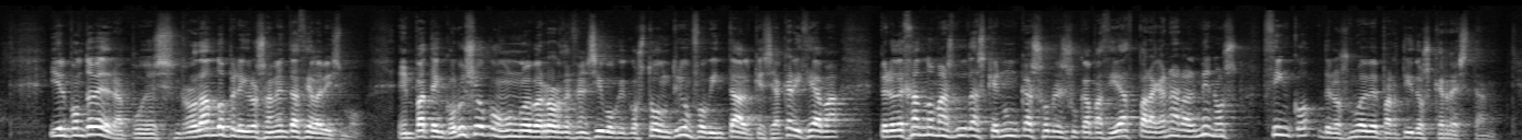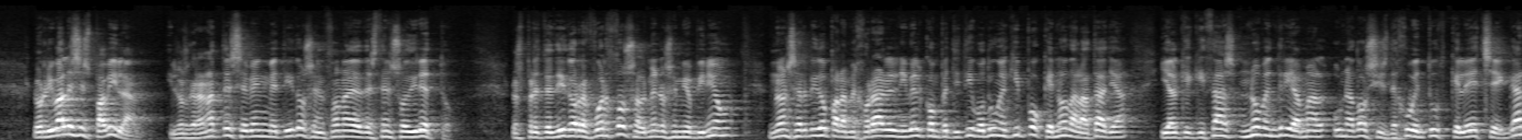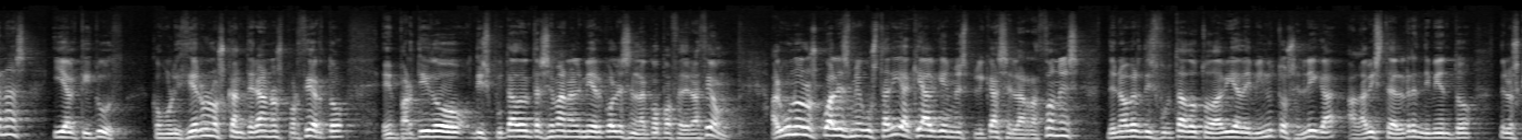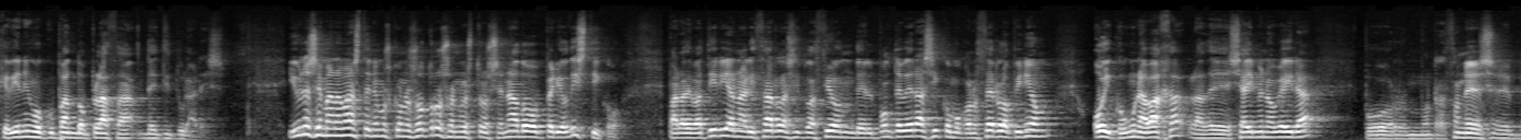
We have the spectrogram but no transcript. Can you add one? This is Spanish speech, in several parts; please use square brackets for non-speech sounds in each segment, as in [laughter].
Y el Pontevedra, pues rodando peligrosamente hacia el abismo. Empate en Coruxo con un nuevo error defensivo que costó un triunfo vital que se acariciaba, pero dejando más dudas que nunca sobre su capacidad para ganar al menos cinco de los nueve partidos que restan. Los rivales espabilan y los granates se ven metidos en zona de descenso directo. Los pretendidos refuerzos, al menos en mi opinión, no han servido para mejorar el nivel competitivo de un equipo que no da la talla y al que quizás no vendría mal una dosis de juventud que le eche ganas y actitud, como lo hicieron los canteranos, por cierto, en partido disputado entre semana el miércoles en la Copa Federación, algunos de los cuales me gustaría que alguien me explicase las razones de no haber disfrutado todavía de minutos en liga a la vista del rendimiento de los que vienen ocupando plaza de titulares. Y una semana más tenemos con nosotros a nuestro Senado periodístico, para debatir y analizar la situación del Pontevedra, así como conocer la opinión, hoy con una baja, la de Xaime Nogueira, por razones eh,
